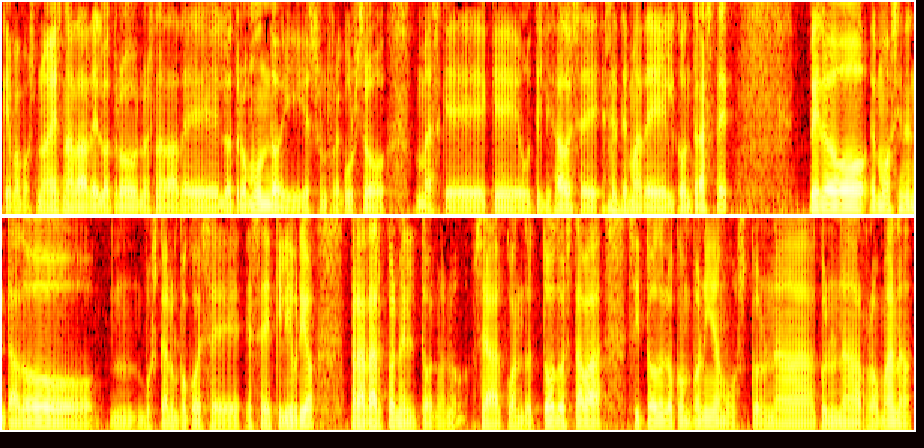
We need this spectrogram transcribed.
Que vamos, no es nada del otro, no es nada del otro mundo y es un recurso más que, que utilizado ese, ese tema del contraste pero hemos intentado mm, buscar un poco ese, ese, equilibrio para dar con el tono, ¿no? O sea, cuando todo estaba, si todo lo componíamos con una, con una romana,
